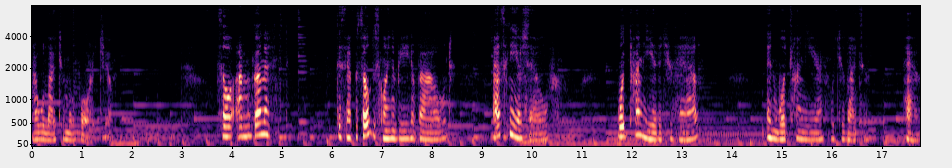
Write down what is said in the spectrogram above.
I would like to move forward to. So I'm gonna, this episode is going to be about asking yourself what kind of year did you have and what kind of year would you like to have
